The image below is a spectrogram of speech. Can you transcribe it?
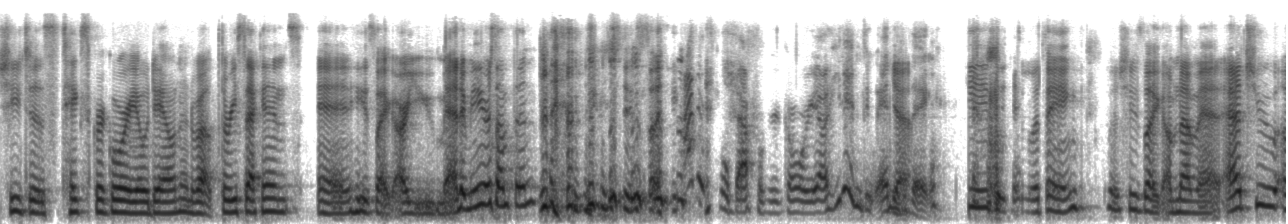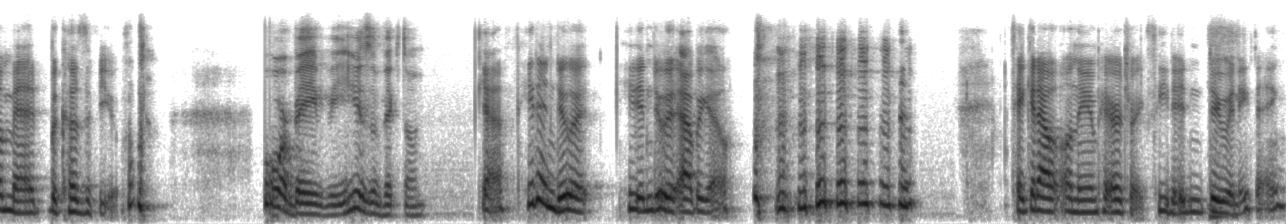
she just takes Gregorio down in about three seconds, and he's like, "Are you mad at me or something?" she's like, I just feel bad for Gregorio. He didn't do anything. Yeah, he didn't do a thing, but she's like, "I'm not mad at you. I'm mad because of you." Poor baby. He is a victim. Yeah, he didn't do it. He didn't do it, Abigail. Take it out on the Imperatrix. He didn't do anything.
